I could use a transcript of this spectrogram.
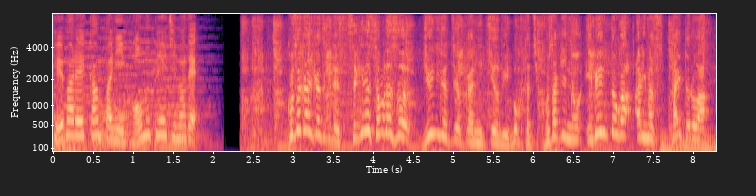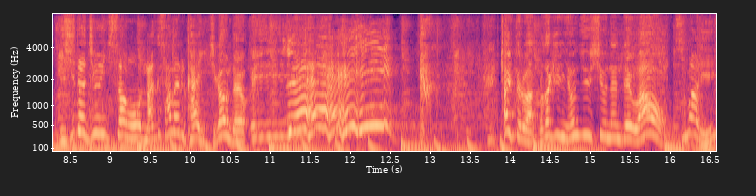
競馬レーカンパニーホームページまで。小坂井和樹です。関根様です。12月4日日曜日僕たち小崎のイベントがあります。タイトルは石田純一さんを慰める会。違うんだよ。イエーイタイトルは小崎40周年でワオ。つまり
